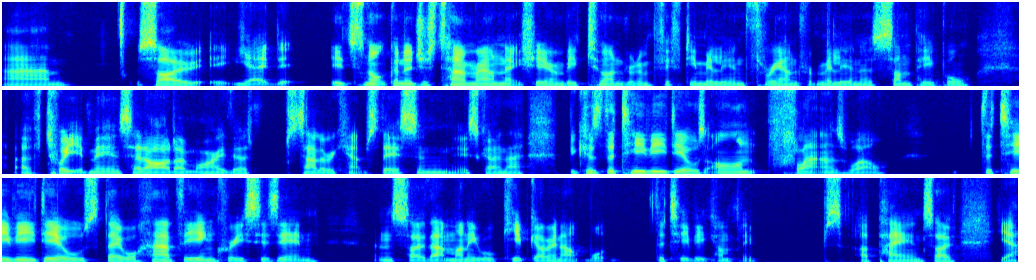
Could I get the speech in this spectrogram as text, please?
Um, so yeah, it, it's not going to just turn around next year and be 250 million, 300 million, as some people have tweeted me and said, "Oh, don't worry, the salary caps this and it's going there because the TV deals aren't flat as well. The TV deals they will have the increases in, and so that money will keep going up. What the TV companies are paying. So yeah,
